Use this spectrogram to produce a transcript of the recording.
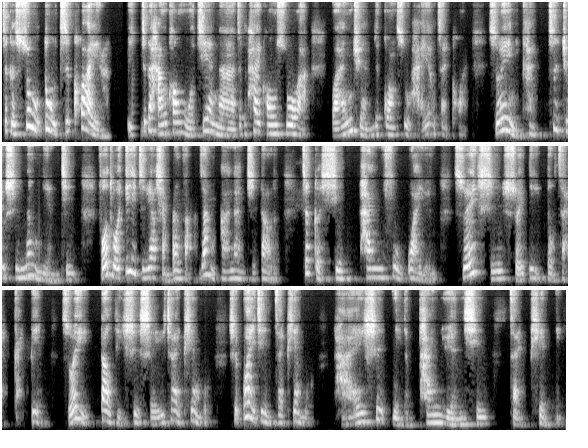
这个速度之快呀，比这个航空母舰呐，这个太空梭啊，完全的光速还要再快。所以你看，这就是楞严经，佛陀一直要想办法让阿难知道了，这个心攀附外缘，随时随地都在改变。所以到底是谁在骗我？是外境在骗我，还是你的攀缘心在骗你？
